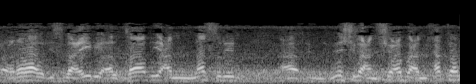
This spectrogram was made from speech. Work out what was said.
رواه الإسماعيلي القاضي عن نصر يشرع عن شعبة عن الحكم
